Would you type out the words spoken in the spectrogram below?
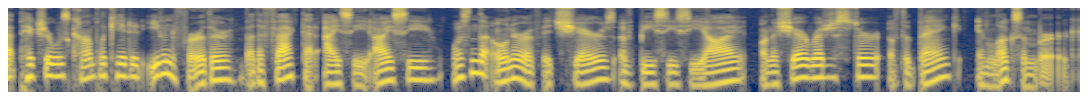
That picture was complicated even further by the fact that ICIC wasn't the owner of its shares of BCCI on the share register of the bank in Luxembourg.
